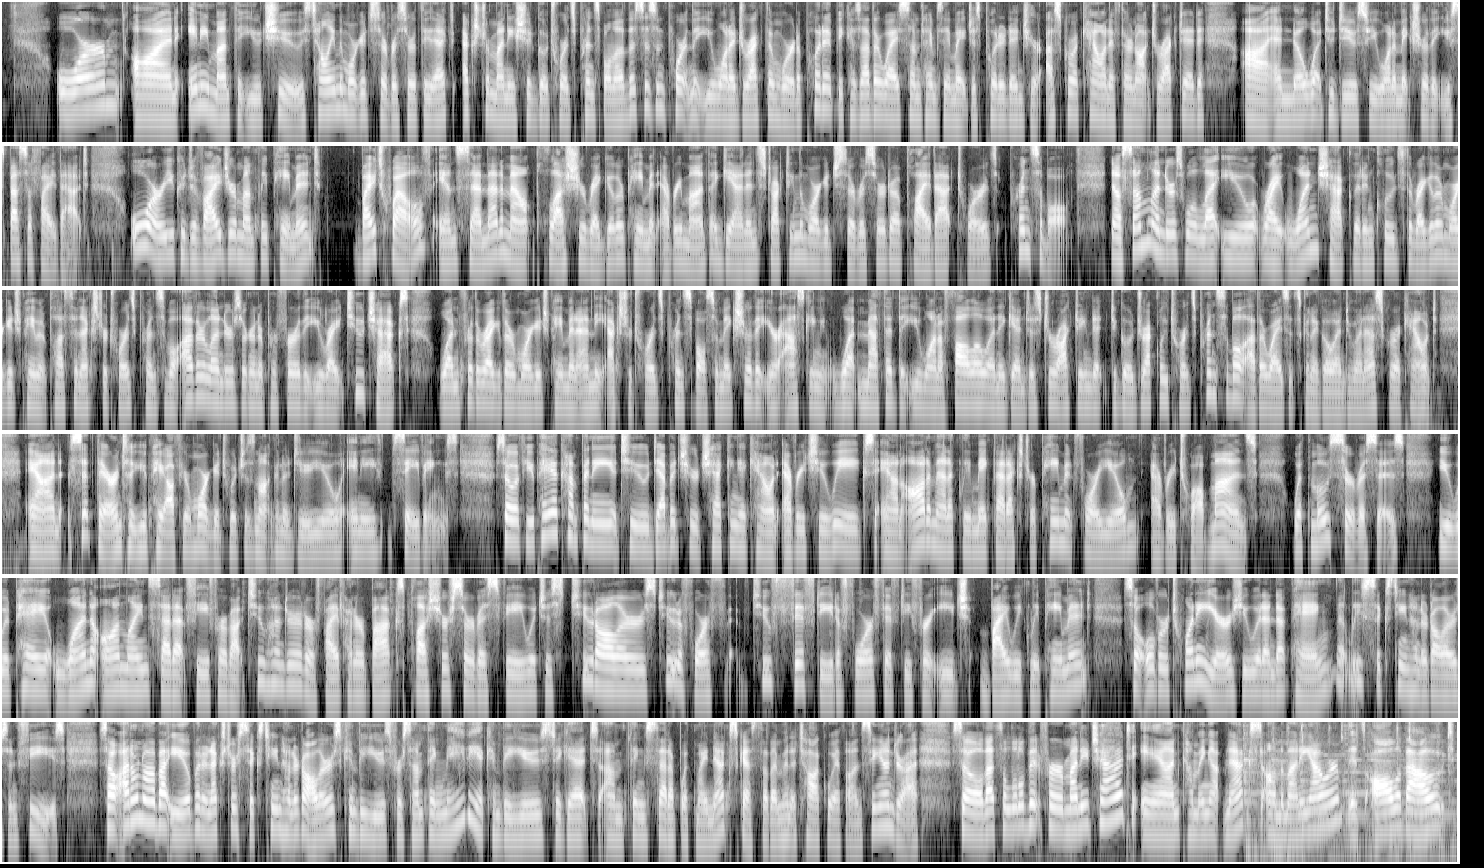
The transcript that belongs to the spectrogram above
or on any month that you choose, telling the mortgage servicer that the ex- extra money should go towards principal. Now, this is important that you want to direct them where to put it because otherwise, sometimes they might just put it into your escrow account if they're not directed uh, and know what to do. So, you want to make sure that you specify that. Or you could divide your monthly payment by 12 and send that amount plus your regular payment every month, again, instructing the mortgage servicer to apply that towards principal. Now, some lenders will let you write one check that includes the regular mortgage payment plus an extra towards principal. Other lenders are going to prefer that you write two checks, one for the regular mortgage payment and the extra towards principal. So make sure that you're asking what method that you want to follow. And again, just directing it to go directly towards principal. Otherwise, it's going to go into an escrow account and sit there until you pay off your mortgage, which is not going to do you any savings savings. So if you pay a company to debit your checking account every two weeks and automatically make that extra payment for you every 12 months, with most services, you would pay one online setup fee for about 200 or 500 bucks plus your service fee, which is $2, 2 to 4 250 to 450 for each biweekly payment. So over 20 years, you would end up paying at least $1,600 in fees. So I don't know about you, but an extra $1,600 can be used for something. Maybe it can be used to get um, things set up with my next guest that I'm going to talk with on Sondra. So that's a little bit for Money Chat. And coming up next on the Money Hour, it's all about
